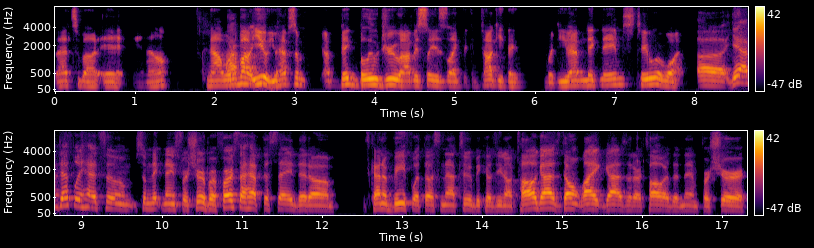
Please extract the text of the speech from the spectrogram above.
that's about it. You know. Now, what about you? You have some a big blue Drew. Obviously, is like the Kentucky thing. But do you have nicknames too, or what? Uh, yeah, I've definitely had some some nicknames for sure. But first, I have to say that um, it's kind of beef with us now too, because you know, tall guys don't like guys that are taller than them for sure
